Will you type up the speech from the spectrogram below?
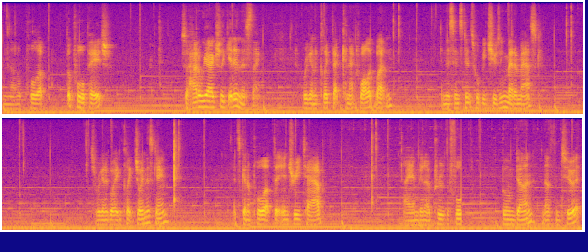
and that'll pull up the pool page. So how do we actually get in this thing? We're going to click that connect wallet button. In this instance we'll be choosing MetaMask. So we're going to go ahead and click join this game. It's going to pull up the entry tab. I am going to approve the full boom done nothing to it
